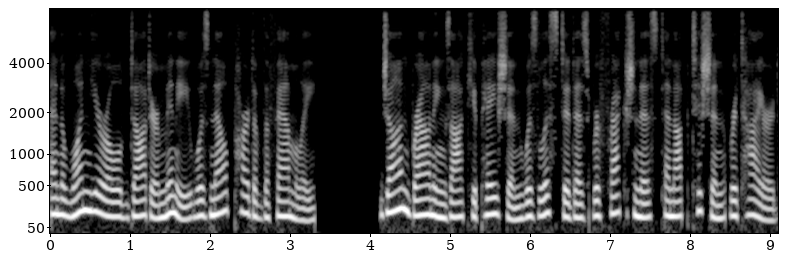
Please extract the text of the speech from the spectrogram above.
and a one-year-old daughter Minnie was now part of the family. John Browning's occupation was listed as refractionist and optician retired.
